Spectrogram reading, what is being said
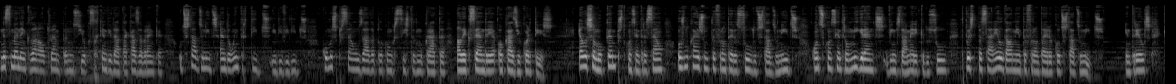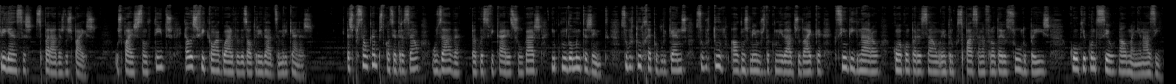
Na semana em que Donald Trump anunciou que se recandidata à Casa Branca, os Estados Unidos andam entretidos e divididos com uma expressão usada pela congressista democrata Alexandria Ocasio-Cortez. Ela chamou campos de concentração aos locais junto da fronteira sul dos Estados Unidos, onde se concentram migrantes vindos da América do Sul depois de passarem ilegalmente a fronteira com os Estados Unidos. Entre eles, crianças separadas dos pais. Os pais são detidos, elas ficam à guarda das autoridades americanas. A expressão campos de concentração, usada para classificar esses lugares, incomodou muita gente, sobretudo republicanos, sobretudo alguns membros da comunidade judaica que se indignaram com a comparação entre o que se passa na fronteira sul do país com o que aconteceu na Alemanha nazi.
